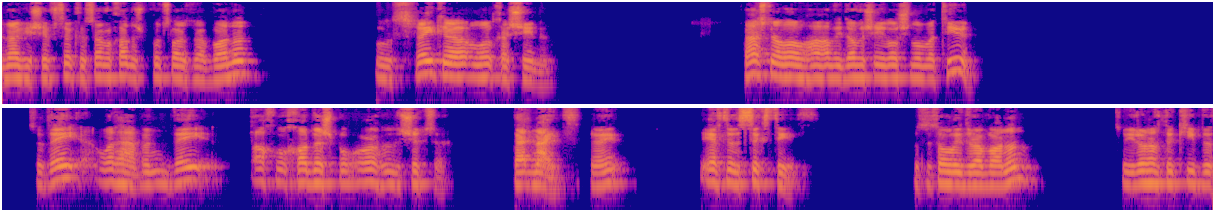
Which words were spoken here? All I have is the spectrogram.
Nagi Kasav Lo Lo Dovashi Lo Shlo Matirin So they, what happened? They Ochel Chadash Ba'ordet Shitzer that night, right? After the 16th. This is only the Rabbanon. So you don't have to keep the,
